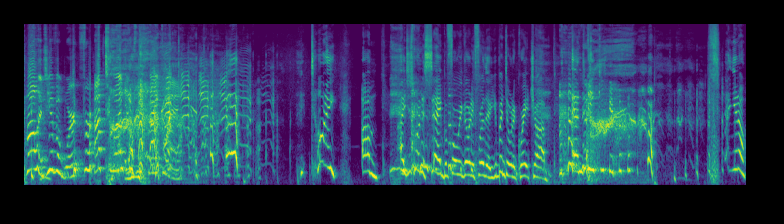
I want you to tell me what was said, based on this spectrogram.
Paula, do you have a word for us? What is the segue? Toni, um, I just want to say before we go any further, you've been doing a great job. And you know,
